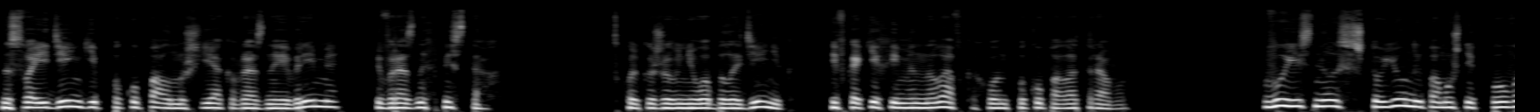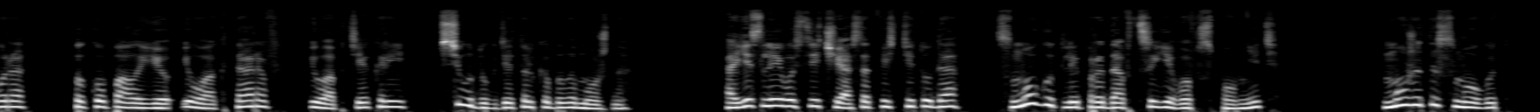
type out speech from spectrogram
на свои деньги покупал мышьяк в разное время и в разных местах. Сколько же у него было денег, и в каких именно лавках он покупал отраву. Выяснилось, что юный помощник повара покупал ее и у актаров, и у аптекарей, всюду, где только было можно. А если его сейчас отвезти туда, смогут ли продавцы его вспомнить? Может и смогут,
